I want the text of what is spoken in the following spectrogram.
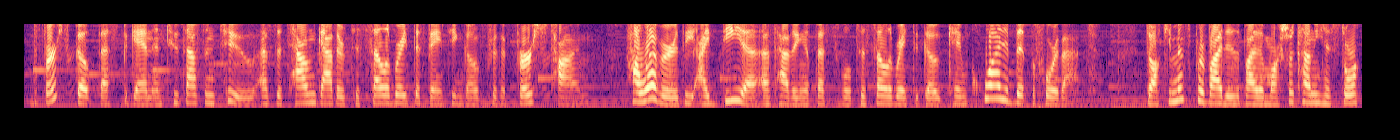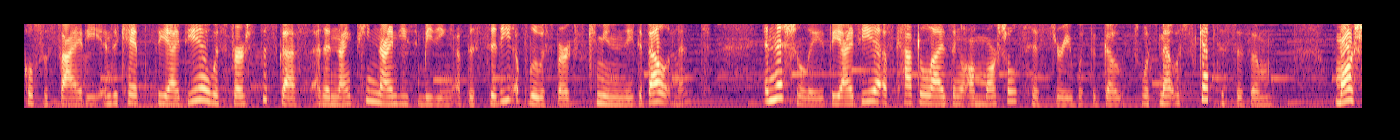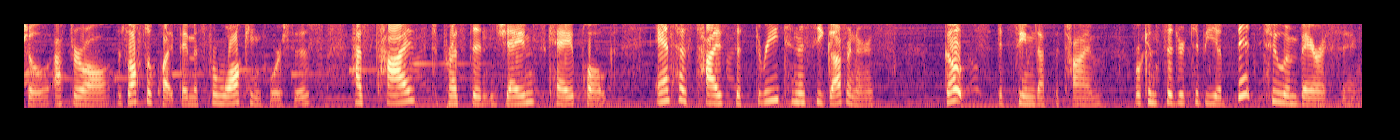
The first Goat Fest began in 2002 as the town gathered to celebrate the fainting goat for the first time. However, the idea of having a festival to celebrate the goat came quite a bit before that. Documents provided by the Marshall County Historical Society indicate that the idea was first discussed at a 1990s meeting of the City of Lewisburg's Community Development. Initially, the idea of capitalizing on Marshall's history with the goats was met with skepticism. Marshall, after all, is also quite famous for walking horses, has ties to President James K. Polk, and has ties to three Tennessee governors. Goats, it seemed at the time, were considered to be a bit too embarrassing.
